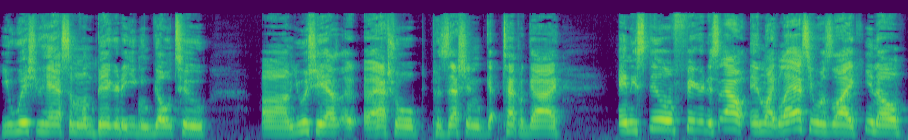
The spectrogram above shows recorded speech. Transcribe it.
you wish you had someone bigger that you can go to. Um, you wish you had an actual possession type of guy, and he still figured this out. And like last year was like you know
